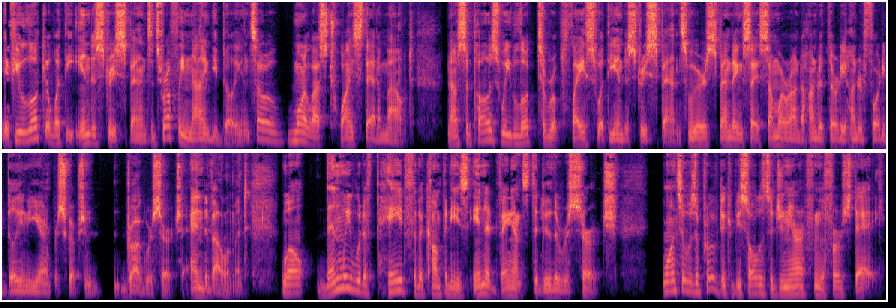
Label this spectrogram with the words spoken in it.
If you look at what the industry spends, it's roughly 90 billion. So more or less twice that amount. Now, suppose we look to replace what the industry spends. We were spending, say, somewhere around 130, 140 billion a year in prescription drug research and development. Well, then we would have paid for the companies in advance to do the research. Once it was approved, it could be sold as a generic from the first day.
